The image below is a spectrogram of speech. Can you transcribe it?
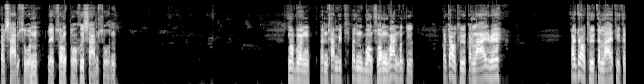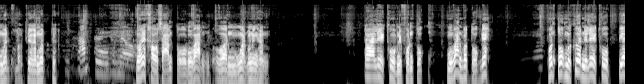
กับสามศูนย์เลขสองตัวคือสามศูนย์ มาเบิงเพิ่นทำวิธีเพิ่นบวงสรวงว่านเพิ่นถือก็เจ้าถือกันหลายไหมก็เจ้าถือกันหลายถือกันหมดถือกันหมดถืออีกสามตัวคนเดียวเฮ้ยเข่าสามตัวหมู่บ้านอ้วนงวดมื้อนึงหันแต่ว่าเลขทูบนี่ฝนตกหมู่บ้านบ่ตกเด้ฝนตกเมื่อคืนนี่เลขทูบเปีย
